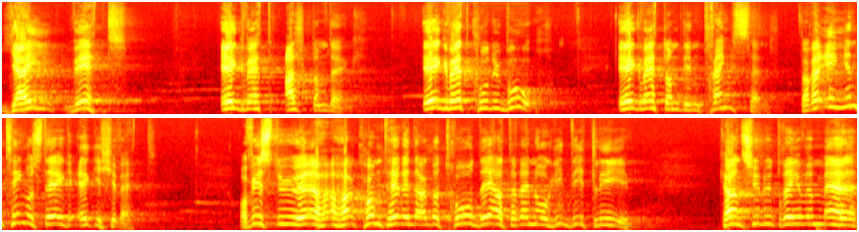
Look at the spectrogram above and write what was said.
'Jeg vet'. Jeg vet alt om deg. Jeg vet hvor du bor. Jeg vet om din trengsel. Det er ingenting hos deg jeg ikke vet. Og Hvis du eh, har kommet her i dag og tror det at det er noe i ditt liv Kanskje du driver med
